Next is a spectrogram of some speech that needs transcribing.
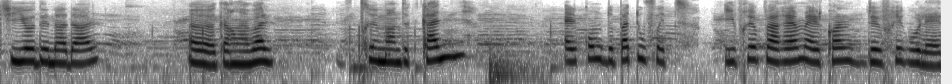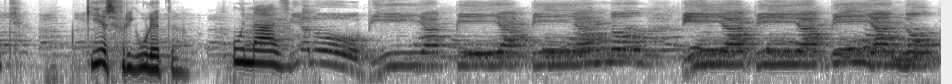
tio de Nadal, uh, carnaval, instrument de cagne, el conte de patoufet. I preparem el conte de frigolet. Qui és Frigoleta? Un as. Piano, pia, pia, piano, pia, pia, piano,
